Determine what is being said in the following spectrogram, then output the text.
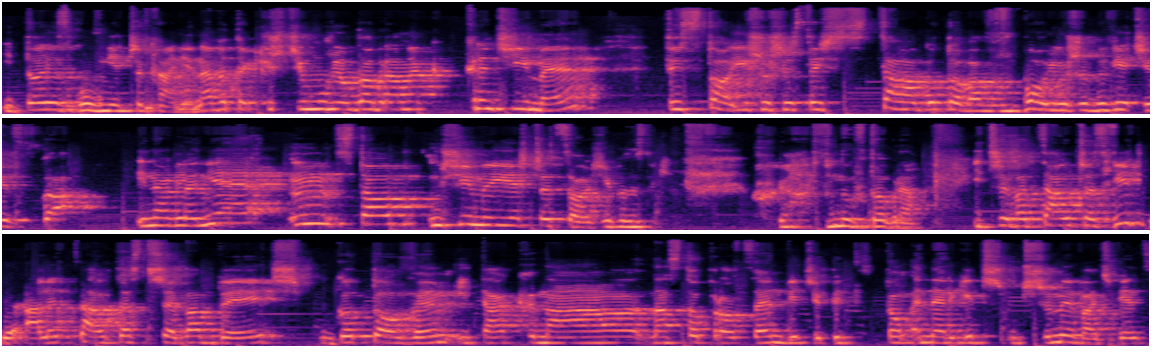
I to jest głównie czekanie. Nawet jak już ci mówią, dobra, nakręcimy, ty stoisz, już jesteś cała gotowa w boju, żeby wiecie, i nagle nie, mm, stop, musimy jeszcze coś. I potem jest taki, "Uff, znów dobra. I trzeba cały czas, wiecie, ale cały czas trzeba być gotowym i tak na, na 100%, wiecie, być tą energię tr- utrzymywać, więc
